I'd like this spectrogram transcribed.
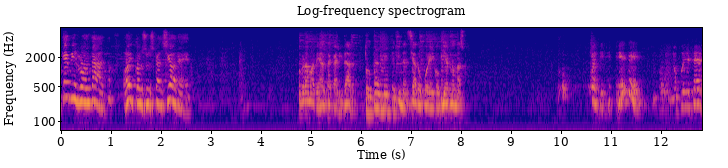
Kevin Roldán, hoy con sus canciones. Programa de alta calidad, totalmente financiado por el gobierno nacional. No puede ser.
